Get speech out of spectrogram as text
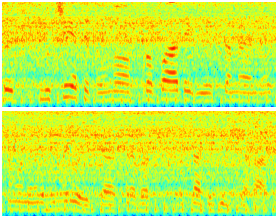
щось включити, то воно пропаде і саме, не- само не регенерується, а треба дати більше газу.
